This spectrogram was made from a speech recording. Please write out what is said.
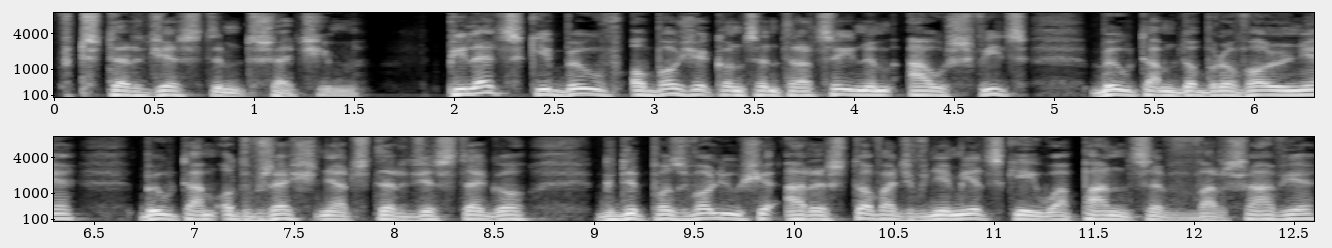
w 1943. Pilecki był w obozie koncentracyjnym Auschwitz, był tam dobrowolnie, był tam od września 40, gdy pozwolił się aresztować w niemieckiej łapance w Warszawie,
